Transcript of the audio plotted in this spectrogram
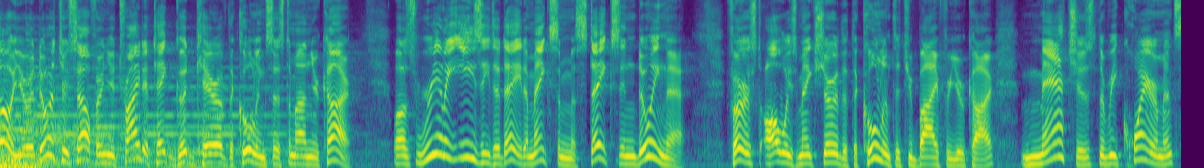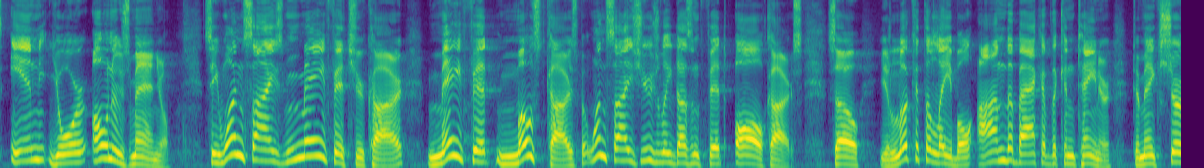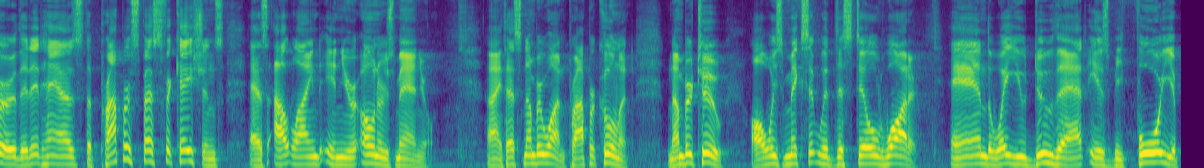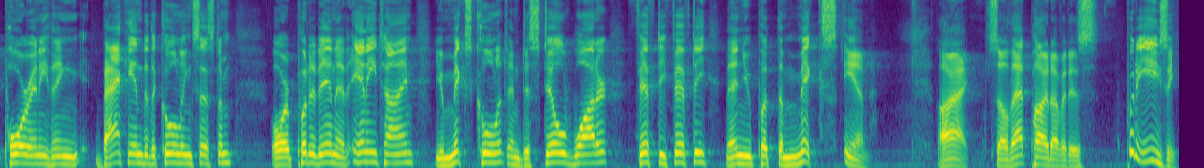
So you're a do-it-yourselfer and you try to take good care of the cooling system on your car. Well, it's really easy today to make some mistakes in doing that. First, always make sure that the coolant that you buy for your car matches the requirements in your owner's manual. See, one size may fit your car, may fit most cars, but one size usually doesn't fit all cars. So you look at the label on the back of the container to make sure that it has the proper specifications as outlined in your owner's manual. All right, that's number one, proper coolant. Number two, always mix it with distilled water. And the way you do that is before you pour anything back into the cooling system or put it in at any time, you mix coolant and distilled water 50-50, then you put the mix in. All right, so that part of it is pretty easy.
